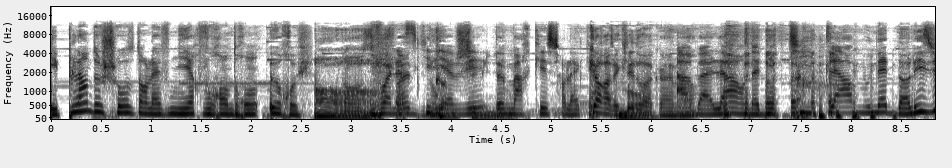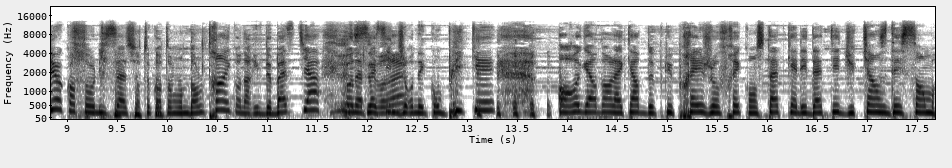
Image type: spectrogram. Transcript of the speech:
et plein de choses dans l'avenir vous rendront heureux. Oh, voilà chouette, ce qu'il y avait de marqué sur la carte. Cœur avec les doigts quand même. Ah hein. bah là, on a des petites larmounettes dans les yeux quand on lit ça, surtout quand on monte dans le train et qu'on arrive de Bastia, qu'on a passé vrai une journée compliquée. En regardant la carte de plus près, Geoffrey constate qu'elle est datée du 15 décembre.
